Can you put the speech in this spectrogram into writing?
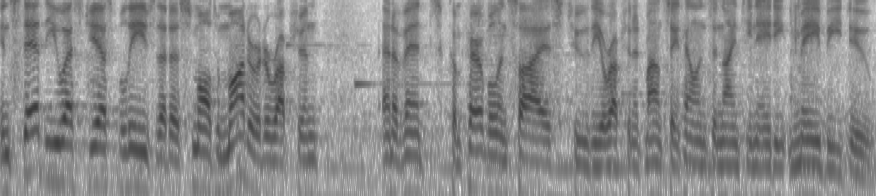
Instead, the USGS believes that a small to moderate eruption, an event comparable in size to the eruption at Mount St. Helens in 1980, may be due.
